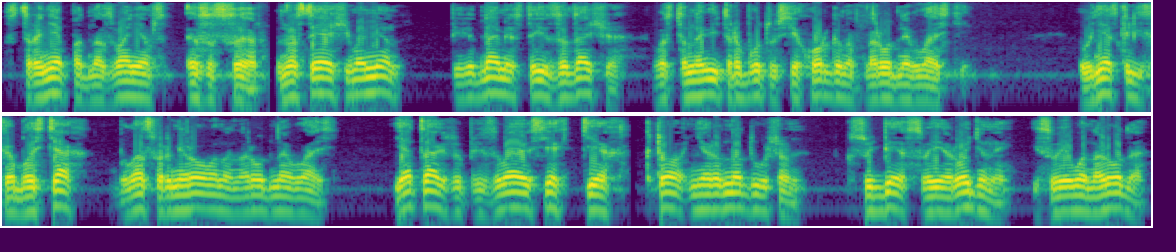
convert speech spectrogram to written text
в стране под названием СССР. В настоящий момент перед нами стоит задача восстановить работу всех органов народной власти. В нескольких областях была сформирована народная власть. Я также призываю всех тех, кто неравнодушен к судьбе своей родины и своего народа,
